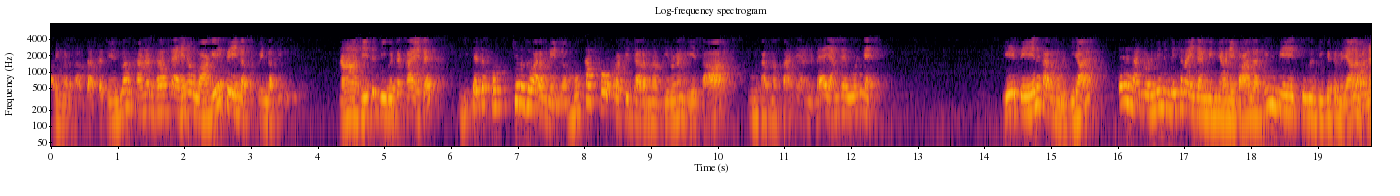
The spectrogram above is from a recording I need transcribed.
වරින් වර සද්දත් තියෙනවා කනට සද්ද ඇහෙනවා වගේ පේන්නත් පේන්නත් ඉඳී. නාසයට දිවට කයට හිතට කොච්චර දවරම එනවා. මොකක් හෝ ප්‍රතිච ධර්මයක් තියෙනවා නම් ඒ තා මුල් කර්මස්ථානට යන්න බෑ. යන්න යුන්නේ නැහැ. මේ පේන කර්මන දිහා දැනගන්න ඕනේ. මෙන්න මෙතනයි දැන් විඥානේ පහළලා තියෙන්නේ. මේ තුන දිගටම යනවනම්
